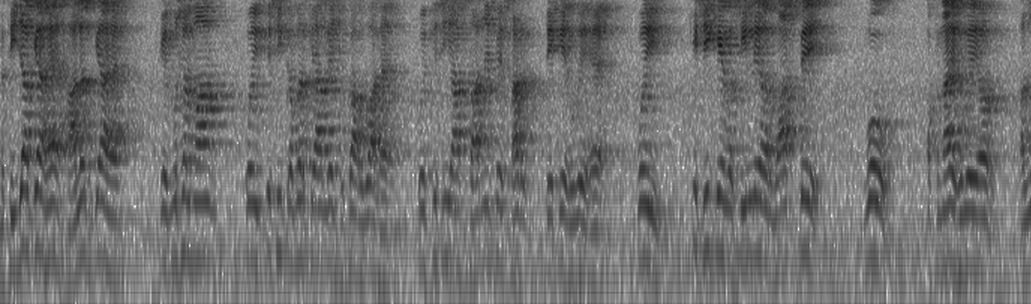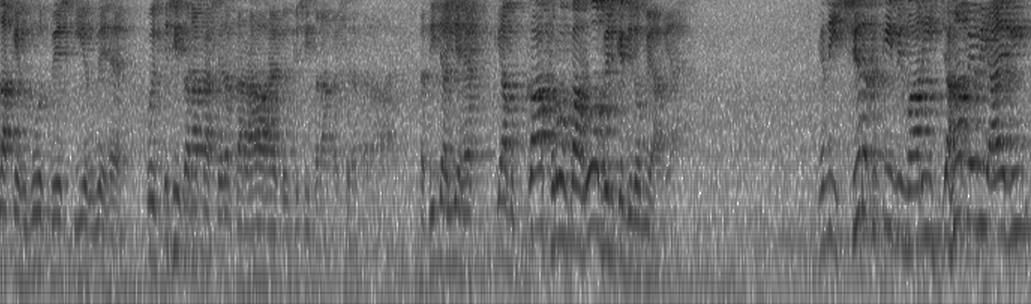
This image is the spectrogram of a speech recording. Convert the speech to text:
نتیجہ کیا ہے؟ حالت کیا ہے کہ مسلمان کوئی کسی قبر کے آگے جھکا ہوا ہے، کوئی کسی آستانے پہ سر ٹیکے ہوئے ہے، کوئی کسی کے وسیلے اور واسطے وہ اپنائے ہوئے اور اللہ کے حضور پیش کیے ہوئے ہے۔ کوئی کسی طرح کا شرک کر رہا ہے، کوئی کسی طرح کا شرک کر رہا ہے۔ نتیجہ یہ ہے کہ اب کافروں کا روب ان کے دلوں میں آ گیا ہے۔ یعنی شرک کی بیماری جہاں پہ بھی آئے گی،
